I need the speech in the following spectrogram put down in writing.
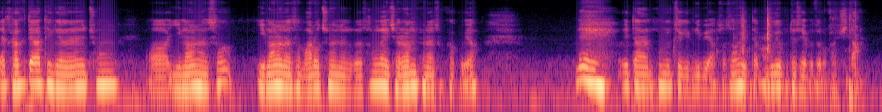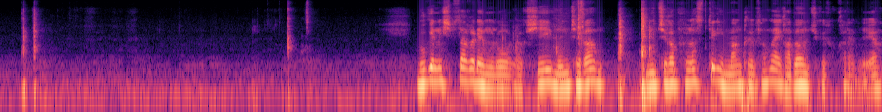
가격대 같은 경우에는 총 어, 2만원에서 2만원에서 15,000원 정도 상당히 저렴한 편에 속하고요. 네, 일단 본격적인 리뷰에 앞서서 일단 무게부터 재보도록 합시다. 무게는 14g으로 역시 몸체가 물체가 플라스틱인 만큼 상당히 가벼운 축에 속하는데요.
